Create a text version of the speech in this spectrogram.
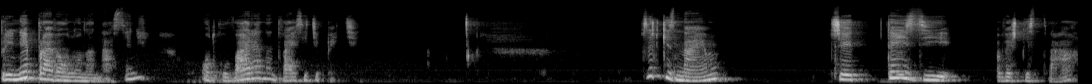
при неправилно нанасене отговаря на 25. Всички знаем, че тези вещества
